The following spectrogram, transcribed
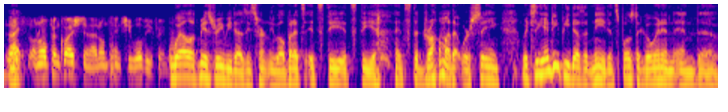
that's I, an open question. I don't think she will be premier. Well, if Ms. Eby does, he certainly will. But it's it's the it's the it's the drama that we're seeing, which the NDP doesn't need. It's supposed to go in and and uh,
